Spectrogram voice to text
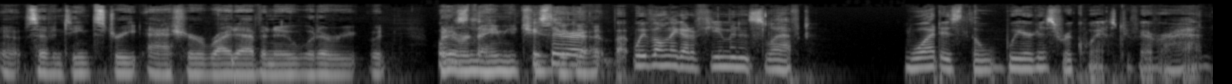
17th Street, Asher, Wright Avenue, whatever you, what- What is whatever the- name you choose there? to give it. But we've only got a few minutes left. What is the weirdest request you've ever had?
